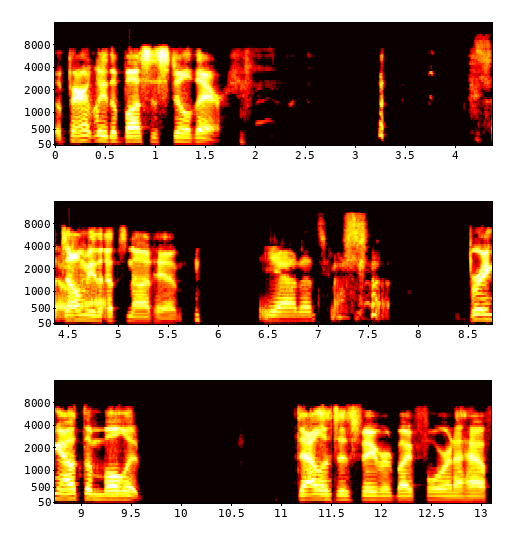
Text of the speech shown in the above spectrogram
Apparently, the bus is still there. So Tell me that's not him. Yeah, that's messed up. Bring out the mullet. Dallas is favored by four and a half.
